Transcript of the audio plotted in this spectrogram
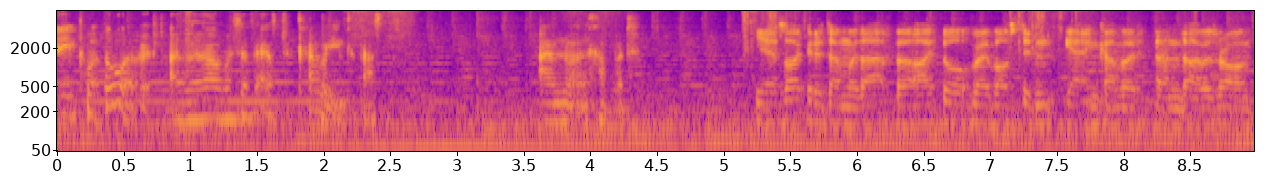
Eight point. Oh, I have hours of extra carrying capacity. I'm not encumbered. Yes, I could have done with that, but I thought robots didn't get encumbered, and I was wrong.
